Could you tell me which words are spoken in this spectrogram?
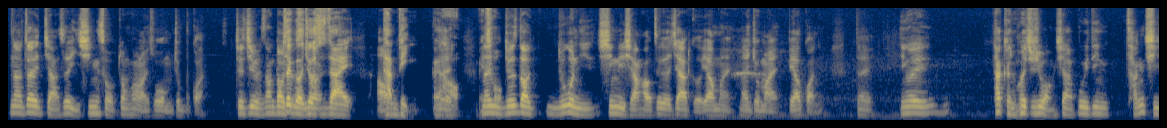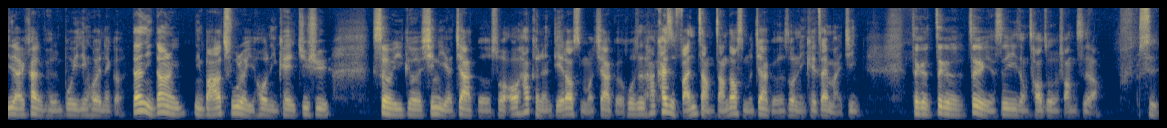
那在假设以新手状况来说，我们就不管，就基本上到这个就是在摊平。好，那你就是到，如果你心里想好这个价格要卖，那你就卖，不要管。对，因为它可能会继续往下，不一定长期来看可能不一定会那个。但是你当然你把它出了以后，你可以继续设一个心理的价格，说哦，它可能跌到什么价格，或者它开始反涨，涨到什么价格的时候，你可以再买进。这个这个这个也是一种操作的方式了。是，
